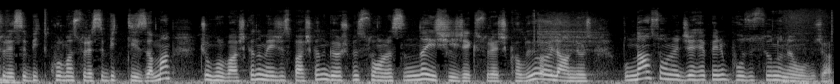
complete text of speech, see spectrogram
süresi bit kurma süresi bittiği zaman Cumhurbaşkanı Meclis Başkanı görüşmesi sonrasında işleyecek süreç kalıyor. Öyle anlıyoruz. Bundan sonra CHP'nin pozisyonu ne olacak?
